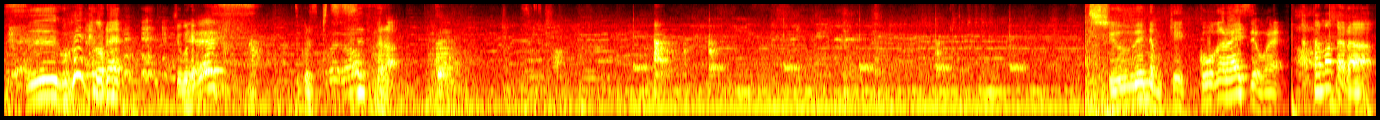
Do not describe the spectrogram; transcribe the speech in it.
すごいね、これ。ちょ、これ。ですこれスープから終焉でも結構辛いですよこれ。頭から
